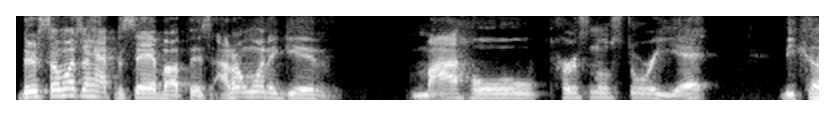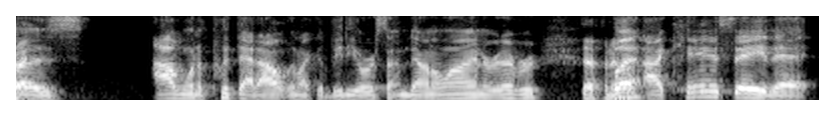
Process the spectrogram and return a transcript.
there's so much I have to say about this. I don't want to give my whole personal story yet because right. I want to put that out in like a video or something down the line or whatever. Definitely. But I can say that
